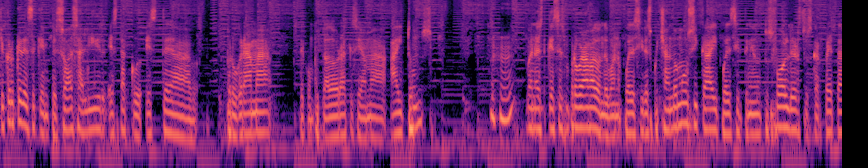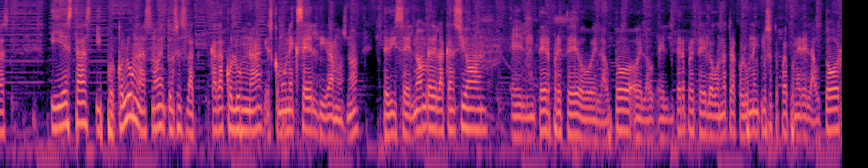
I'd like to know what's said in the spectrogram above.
Yo creo que desde que empezó a salir esta, este uh, programa de computadora que se llama iTunes, bueno, es que ese es un programa donde, bueno, puedes ir escuchando música y puedes ir teniendo tus folders, tus carpetas y estas, y por columnas, ¿no? Entonces la, cada columna es como un Excel, digamos, ¿no? Te dice el nombre de la canción, el intérprete o el autor, o el, el intérprete, luego en otra columna incluso te puede poner el autor,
